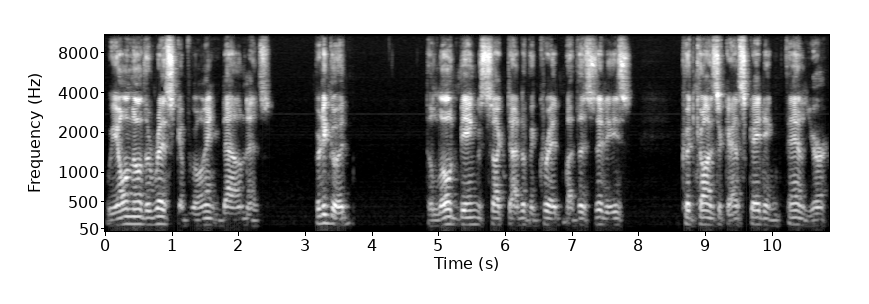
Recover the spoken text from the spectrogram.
We all know the risk of going down is pretty good. The load being sucked out of the grid by the cities could cause a cascading failure.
